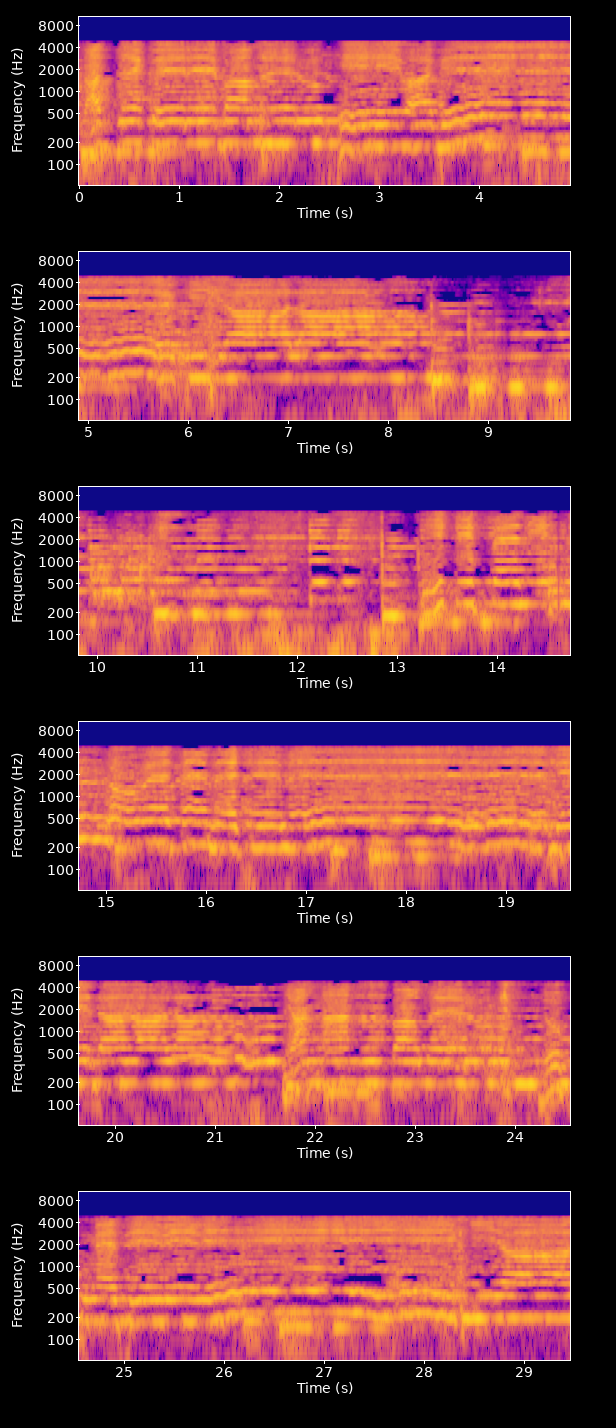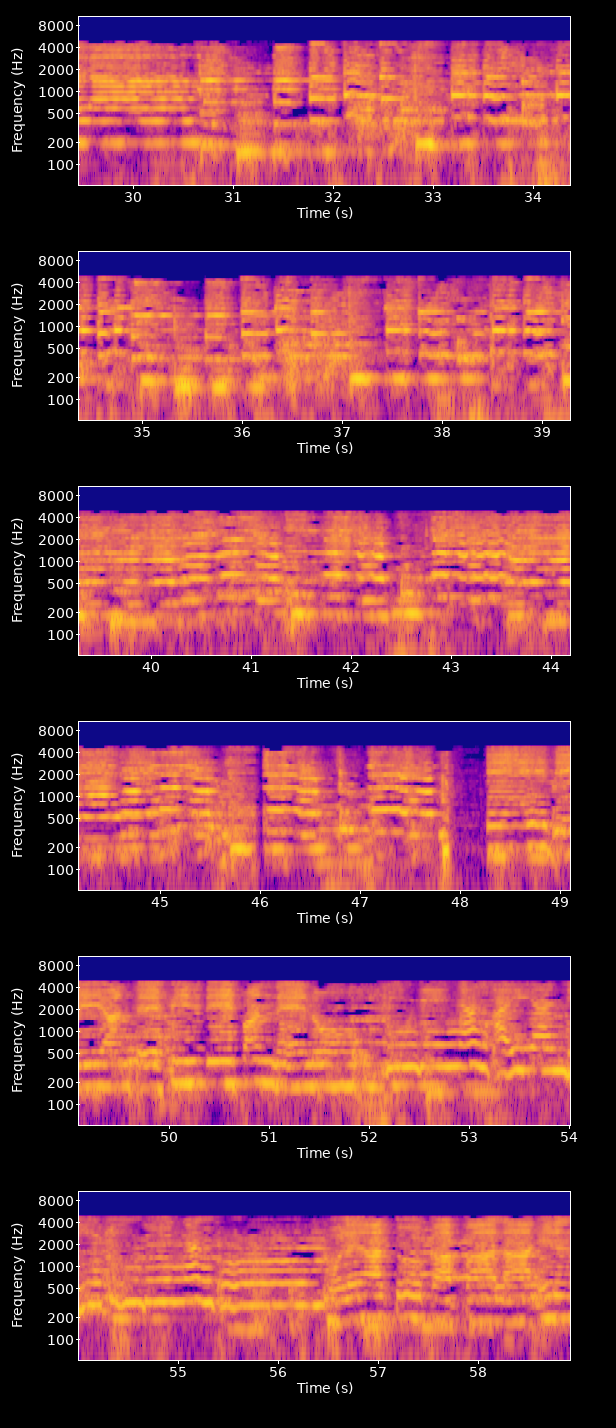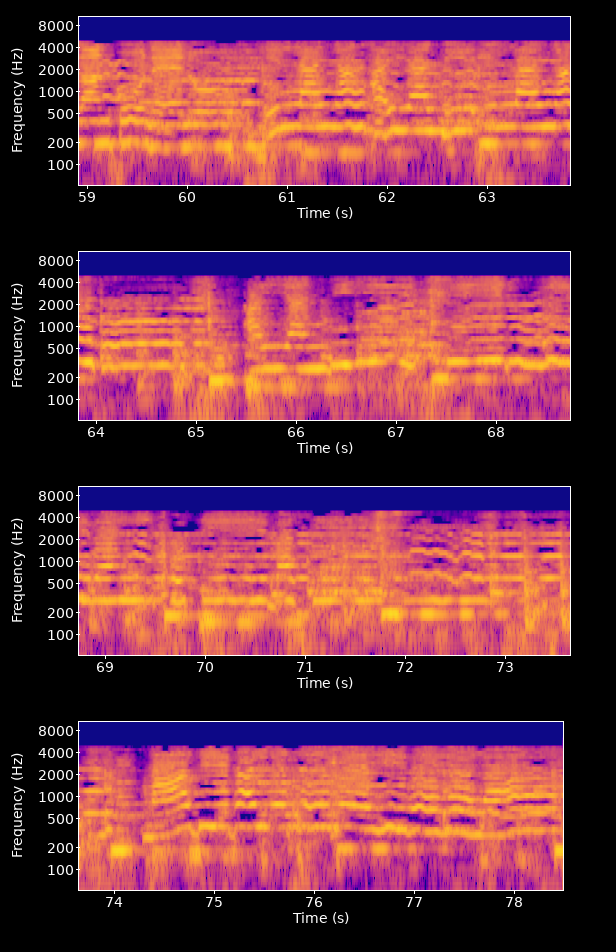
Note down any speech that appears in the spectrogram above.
සද්ද කර බමරු ඒ වගේ කියාලා ඉතිත් පැනින් ලොවතමටම බෙදාලා යන්නන් බමරු දුක් නැති වේවි කියාලා. දෙයන්ට පින්දේ පන්නේනෝ පින්දින්නම් අයියන්දී පින්දින්නම් කෝ කොලයතු කපාලා ඉල්ලන් කොනේනෝ ඉල්ලන්නම් අයියන්දී ඉල්ලන්නම් කෝ අයියන්දී ඉරුවෙන් කුටි බසි මාදිය ගල්ලට වෙයි වෙලා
